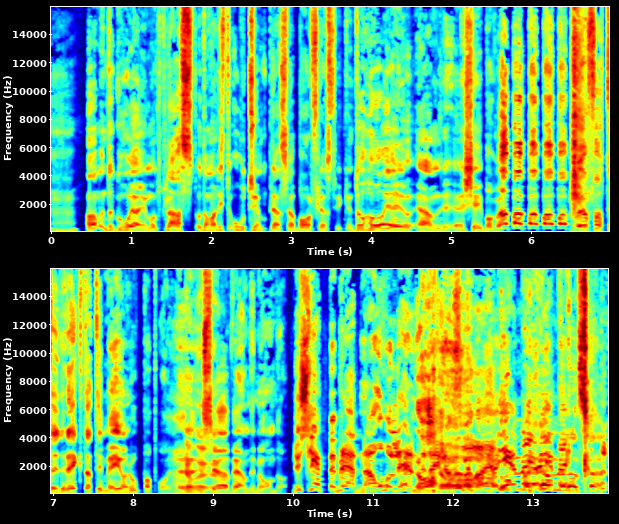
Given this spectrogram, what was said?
Mm. Ja men då går jag ju mot plast och de var lite otympliga så jag bar flera stycken. Då hör jag ju en, en tjej bakom, app, app, app, app, app, och jag fattar ju direkt att det är mig hon ropar på. Eh, Så jag vänder mig om då. Du släpper brädorna och håller händerna i luften. Bara, Jag ger mig, jag ger mig. händerna så här.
